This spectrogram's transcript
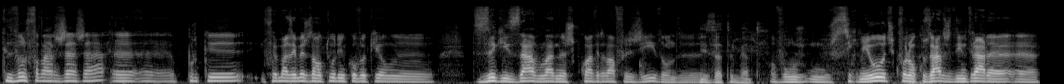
que vamos falar já já, porque foi mais ou menos na altura em que houve aquele desaguisado lá na esquadra de Alfragide, onde Exatamente. houve uns, uns cinco miúdos que foram acusados de entrar a,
